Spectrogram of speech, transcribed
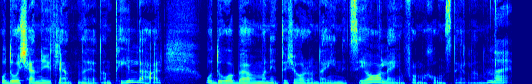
Och då känner ju klienterna redan till det här. Och då behöver man inte köra de där initiala informationsdelarna. Nej.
